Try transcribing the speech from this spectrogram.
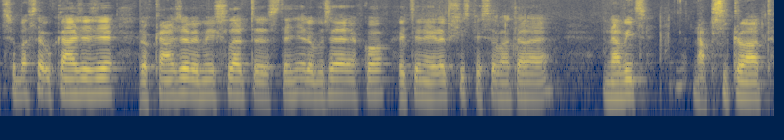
Třeba se ukáže, že dokáže vymýšlet stejně dobře jako ty nejlepší spisovatelé. Navíc například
